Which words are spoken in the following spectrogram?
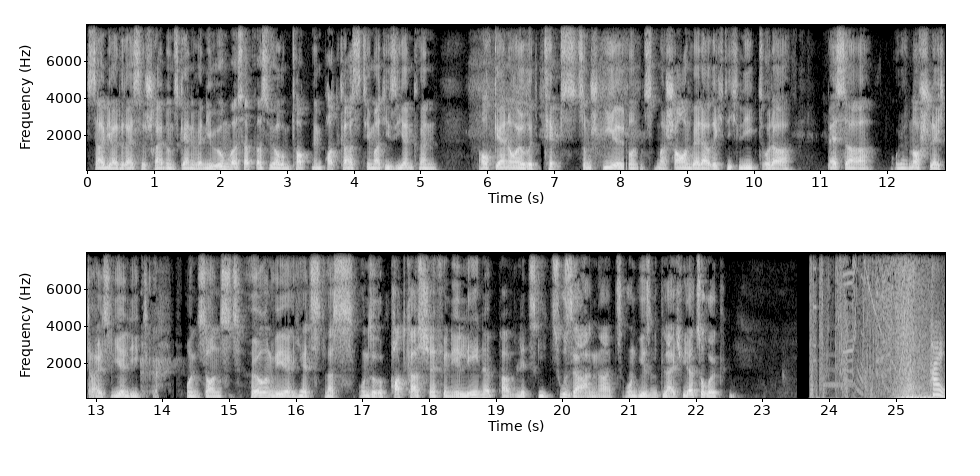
ist da die Adresse. Schreibt uns gerne, wenn ihr irgendwas habt, was wir auch im Top im Podcast thematisieren können. Auch gerne eure Tipps zum Spiel und mal schauen, wer da richtig liegt oder besser oder noch schlechter als wir liegt. Und sonst hören wir jetzt, was unsere Podcast-Chefin Helene Pawlitzki zu sagen hat. Und wir sind gleich wieder zurück. Hi,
